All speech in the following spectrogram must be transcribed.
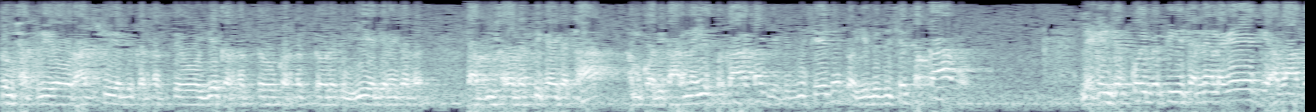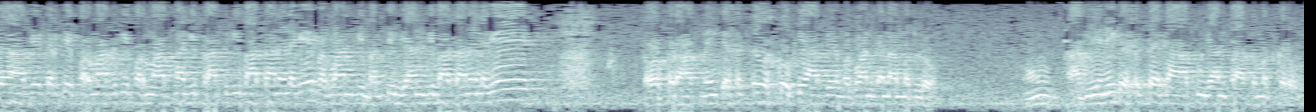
तुम क्षत्रिय हो, राजस्व यज्ञ कर सकते हो, ये कर सकते हो, कर सकते हो, लेकिन ये यज्ञ नहीं कर सकते। तो दूसरा व्यक्ति कहेगा अच्छा हमको अधिकार नहीं इस प्रकार का, ये विधि निषेध है तो ये विधि निषेध पक्का है लेकिन जब कोई व्यक्ति ये चलने लगे कि अब आगे आगे करके परमात्मा की परमात्मा की प्राप्ति की बात आने लगे, भगवान की भक्ति, ज्ञान की बात आने लगे तो फिर आप नहीं कह सकते उसको कि आप भगवान का नाम मत लो। हम्म, आप ये नहीं कह सकते कि आत्मज्ञान प्राप्त मत करो।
